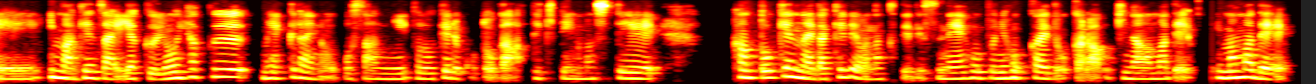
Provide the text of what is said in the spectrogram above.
えー、今現在約400名くらいのお子さんに届けることができていまして、関東圏内だけではなくてですね、本当に北海道から沖縄まで、今まで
